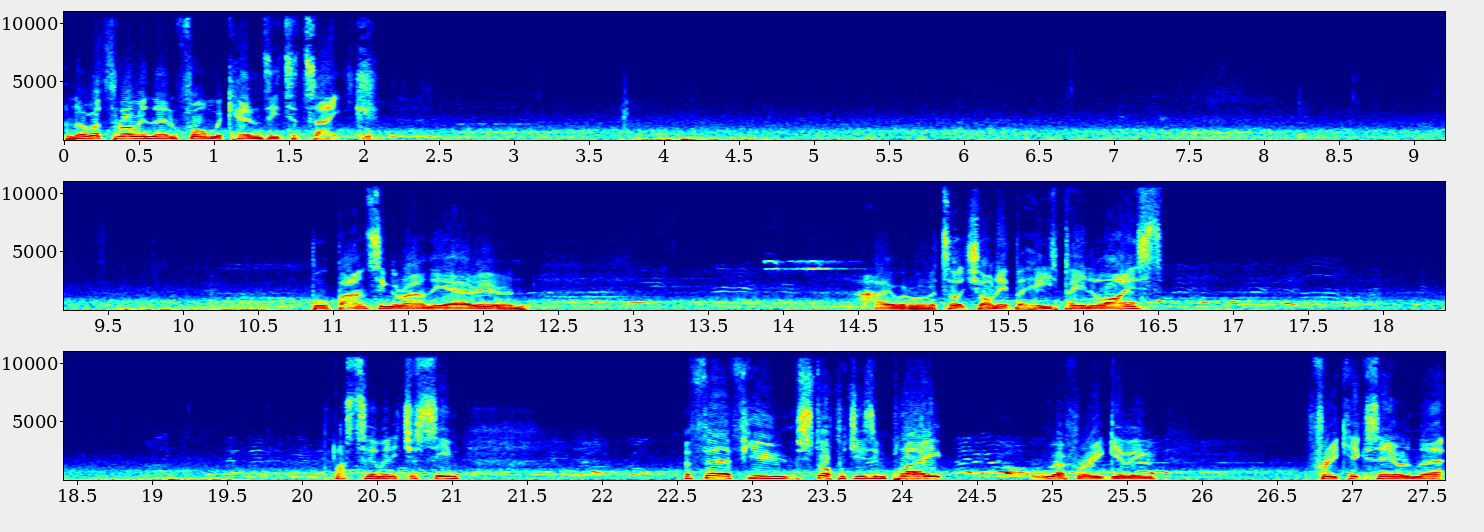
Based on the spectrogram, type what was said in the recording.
Another throw in then for Mackenzie to take. Ball bouncing around the area and Hayward with a touch on it, but he's penalised. Last two minutes just seem a fair few stoppages in play. Referee giving free kicks here and there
